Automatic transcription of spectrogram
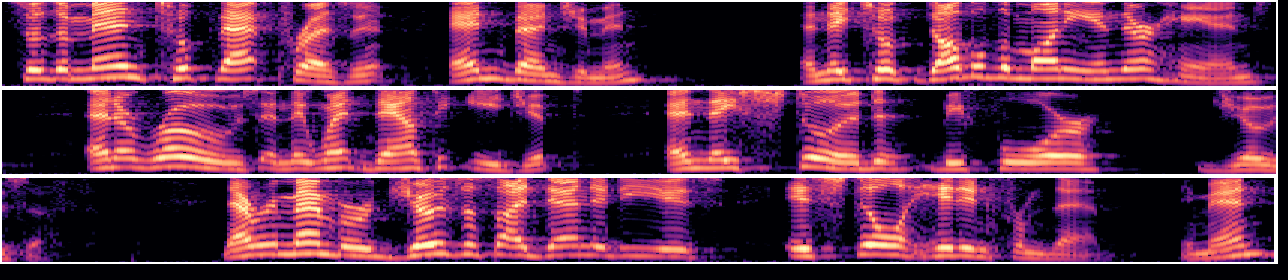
So the men took that present and Benjamin, and they took double the money in their hand, and arose, and they went down to Egypt, and they stood before Joseph. Now remember, Joseph's identity is is still hidden from them. Amen?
